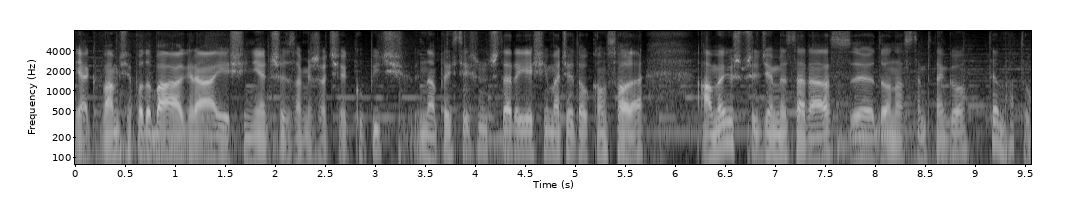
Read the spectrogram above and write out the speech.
Jak wam się podobała gra? Jeśli nie, czy zamierzacie kupić na PlayStation 4, jeśli macie tą konsolę? A my już przejdziemy zaraz e, do następnego tematu.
